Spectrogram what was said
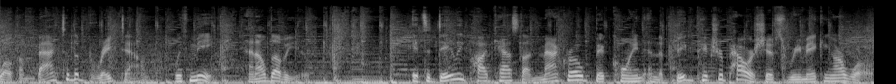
Welcome back to The Breakdown with me, NLW. It's a daily podcast on macro, Bitcoin, and the big picture power shifts remaking our world.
